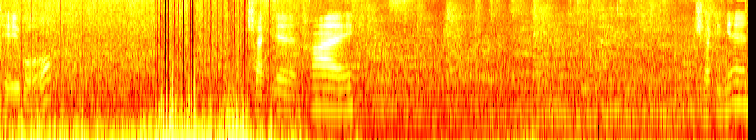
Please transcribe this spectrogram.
table. Check in. Hi. Checking in.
